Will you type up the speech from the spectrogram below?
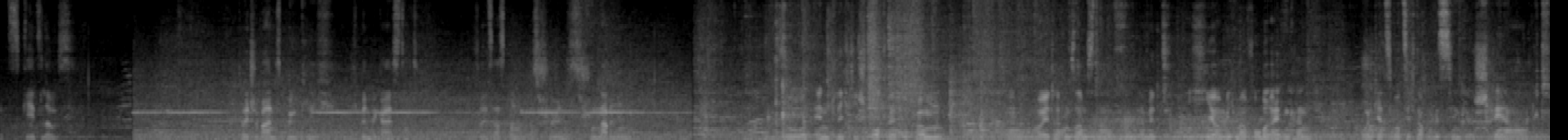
Jetzt geht's los. Deutsche Bahn ist pünktlich. Ich bin begeistert. So, jetzt erstmal noch was Schönes schnabbeln. So, endlich die Sportwelt bekommen. Ähm, heute am Samstag, damit ich hier mich mal vorbereiten kann. Und jetzt wird sich noch ein bisschen gestärkt.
